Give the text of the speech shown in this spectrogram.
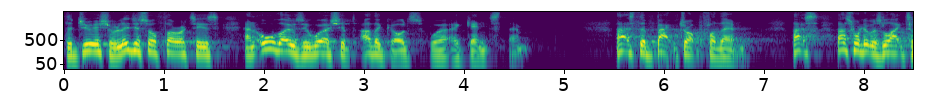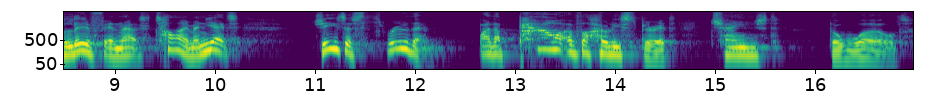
the Jewish religious authorities, and all those who worshipped other gods were against them. That's the backdrop for them. That's, that's what it was like to live in that time. And yet, Jesus, through them, by the power of the Holy Spirit, changed the world.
